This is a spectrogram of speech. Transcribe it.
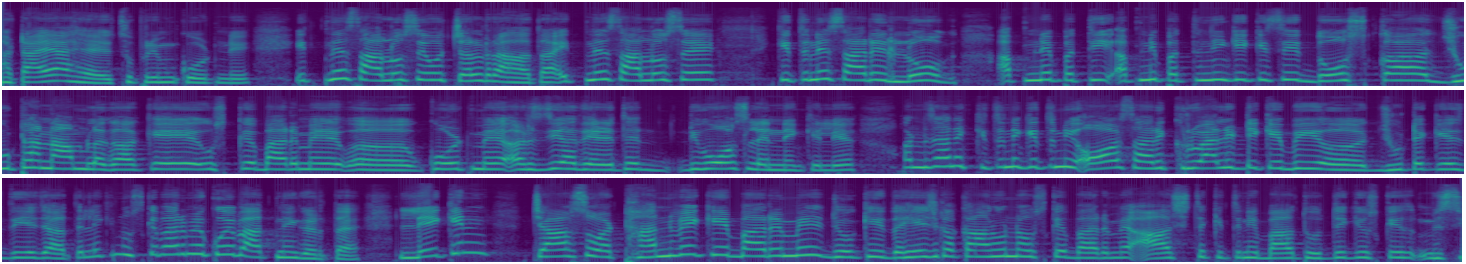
हटाया है सुप्रीम कोर्ट ने इतने सालों से वो चल रहा था इतने सालों से कितने सारे लोग अपने पति अपनी पत्नी के किसी दोस्त का झूठा नाम लगा के उसके बारे में कोर्ट में अर्जियाँ दे रहे थे डिवोर्स लेने के लिए। और न जाने कितनी कितनी और सारे क्रुएलिटी के भी झूठे केस दिए जाते हैं लेकिन उसके बारे में कोई बात नहीं करता है। लेकिन चार के बारे में जो कि दहेज का कानून है उसके बारे में आज तक इतनी बात होती है कि उसके मिस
